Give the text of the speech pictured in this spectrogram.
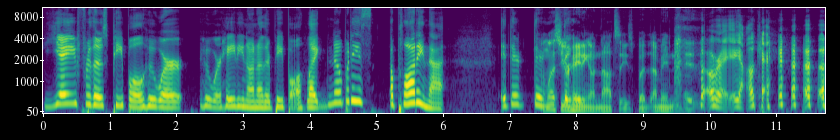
"Yay for those people who were who were hating on other people." Like nobody's applauding that. It, they're, they're, unless you're they- hating on nazis but i mean it, All right, yeah, okay.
